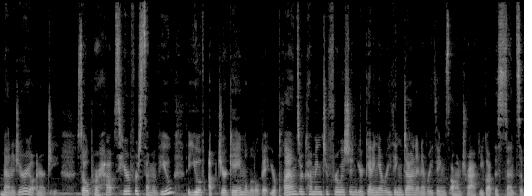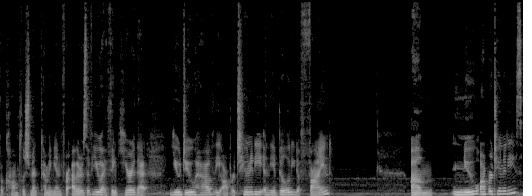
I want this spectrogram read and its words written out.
managerial energy. So perhaps here for some of you that you have upped your game a little bit. Your plans are coming to fruition, you're getting everything done and everything's on track. You got this sense of accomplishment coming in for others of you. I think here that you do have the opportunity and the ability to find um, new opportunities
